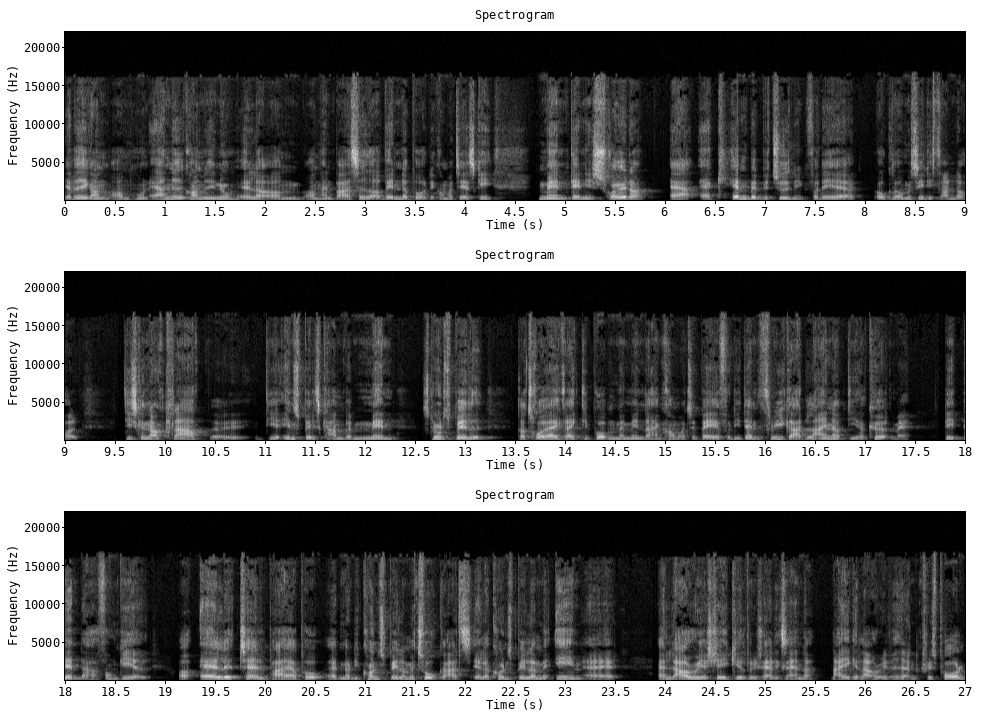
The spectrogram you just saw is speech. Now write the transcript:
Jeg ved ikke, om, om hun er nedkommet endnu, eller om, om han bare sidder og venter på, at det kommer til at ske. Men Dennis Schröder er af kæmpe betydning for det her Oklahoma City Thunderhold. De skal nok klare øh, de her indspilskampe, men slutspillet, der tror jeg ikke rigtig på dem, medmindre han kommer tilbage, fordi den three-guard lineup, de har kørt med, det er den, der har fungeret. Og alle tal peger på, at når de kun spiller med to guards, eller kun spiller med en af, af Lowry og Shea Gilders Alexander, nej ikke Lowry, hvad hedder han, Chris Paul,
